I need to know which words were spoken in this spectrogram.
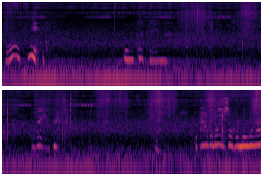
โอ้นี่ยุงกัดแดงอะโอ้ยแม่จะพาไปดูอีกโซนหนึ่งนะคะ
